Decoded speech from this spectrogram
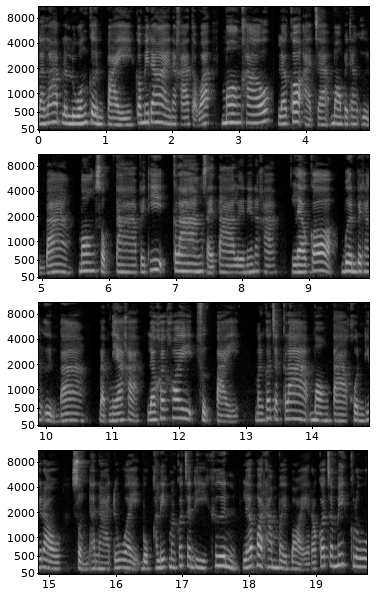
ละลาบละล้วงเกินไปก็ไม่ได้นะคะ แต่ว่ามองเขาแล้วก็อาจจะมองไปทางอื่นบ้าง มองสบตาไปที่กลางสายตาเลยเนี่ยนะคะ แล้วก็เบือนไปทางอื่นบ้าง แบบนี้ค่ะ แล้วค่อยๆฝึกไป มันก็จะกล้ามองตาคนที่เราสนทนาด้วย บุคลิกมันก็จะดีขึ้น แล้วพอทำบ่อยๆ เราก็จะไม่กลัว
